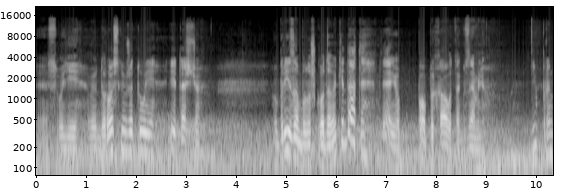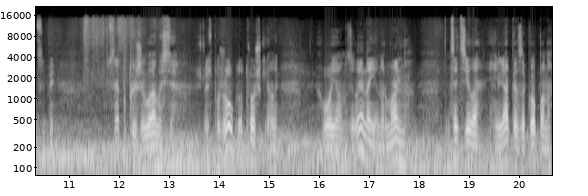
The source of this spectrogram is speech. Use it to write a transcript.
е, свої дорослі вже туї і те, що обрізав, було шкода викидати, я його попихав так в землю. І в принципі все поприживалося. Щось пожовкло трошки, але вон зелена є, нормальна. Це ціла гілляка закопана,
